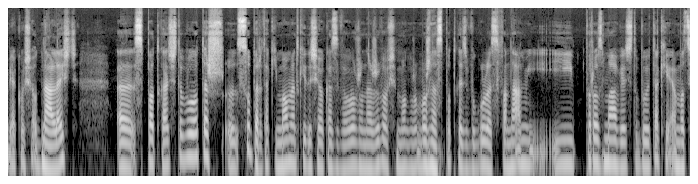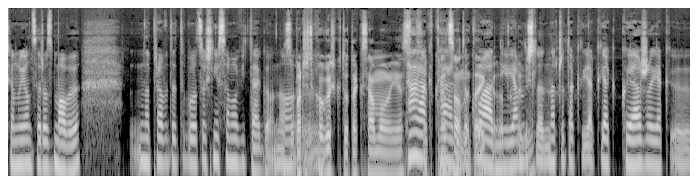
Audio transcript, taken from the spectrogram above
jakoś odnaleźć. E, spotkać. To było też e, super taki moment, kiedy się okazywało, że na żywo się mo można spotkać w ogóle z fanami i porozmawiać. To były takie emocjonujące rozmowy. Naprawdę to było coś niesamowitego. No, Zobaczyć kogoś, kto tak samo jest tak, wkręcony. Tak, dokładnie. Tak? Ja myślę, znaczy tak jak, jak kojarzę, jak y,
